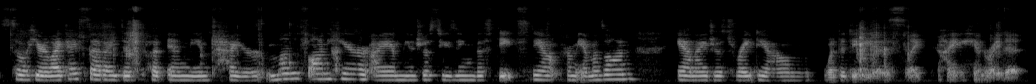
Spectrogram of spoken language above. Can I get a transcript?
so here, like I said, I did put in the entire month on here. I am just using this date stamp from Amazon and I just write down what the date is, like I handwrite it.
